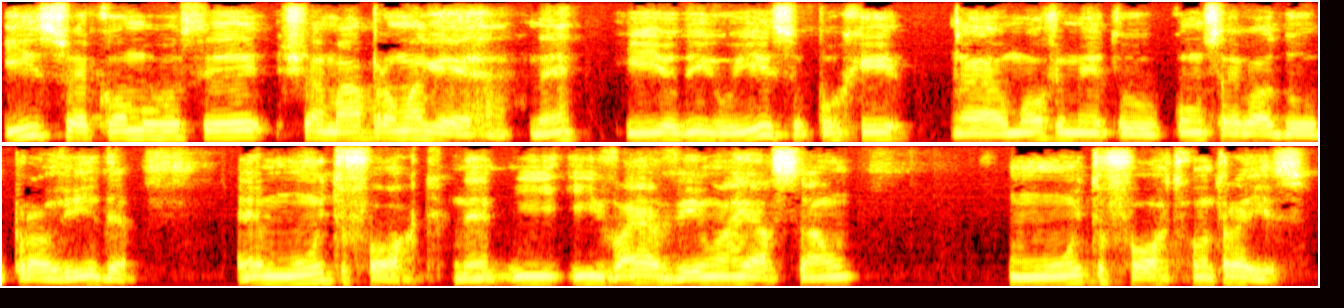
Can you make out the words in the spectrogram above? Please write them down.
isso é como você chamar para uma guerra, né? E eu digo isso porque uh, o movimento conservador pró-vida é muito forte, né? E, e, vai haver uma reação muito forte contra isso.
